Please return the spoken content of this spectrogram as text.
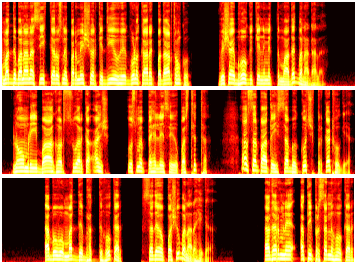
मद्य बनाना सीखकर उसने परमेश्वर के दिए हुए गुणकारक पदार्थों को विषय भोग के निमित्त मादक बना डाला। लोमड़ी, बाघ और सुअर का अंश उसमें पहले से उपस्थित था। अवसर पाते ही सब कुछ प्रकट हो गया। अब वो मध्य भक्त होकर सदैव पशु बना रहेगा। अधर्म ने अति प्रसन्न होकर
